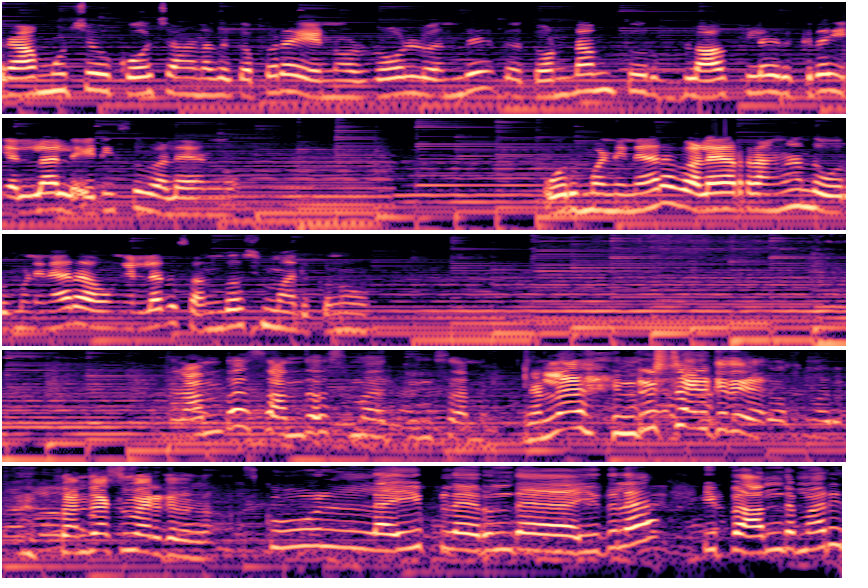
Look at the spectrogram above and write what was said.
கிராமோற்சவ கோச் ஆனதுக்கப்புறம் என்னோட ரோல் வந்து இந்த தொண்டாம்தூர் பிளாக்ல இருக்கிற எல்லா லேடிஸும் விளையாடணும். ஒரு மணி நேரம் விளையாடுறாங்கன்னா அந்த ஒரு மணி நேரம் அவங்க எல்லாரும் சந்தோஷமாக இருக்கணும். ரொம்ப சந்தோஷமா இருக்குங்க சாமி. நல்லா இன்ட்ரெஸ்டா இருக்குது. சந்தோஷமா இருக்குதுங்க. ஸ்கூல் லைஃப்ல இருந்த இதில் இப்போ அந்த மாதிரி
